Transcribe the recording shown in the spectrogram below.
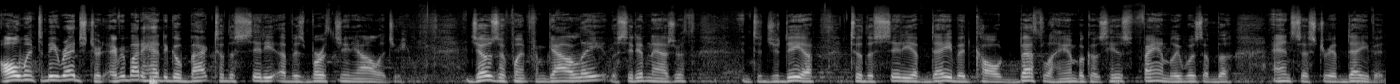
all went to be registered. Everybody had to go back to the city of his birth genealogy. Joseph went from Galilee, the city of Nazareth, into Judea to the city of David called Bethlehem because his family was of the ancestry of David.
